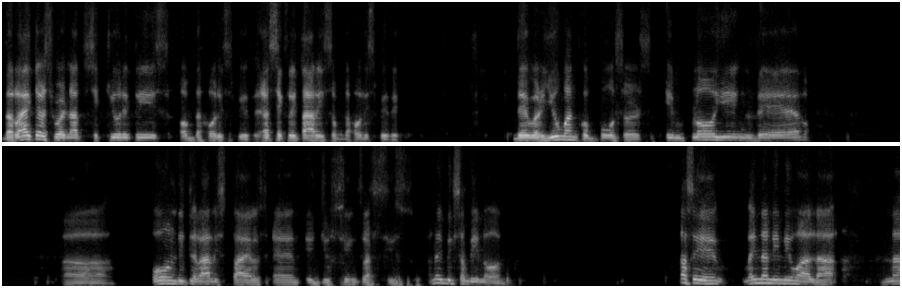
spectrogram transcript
The writers were not securities of the Holy Spirit, uh, secretaries of the Holy Spirit. They were human composers employing their uh, own literary styles and idiosyncrasies. Ano ibig sabihin noon? Kasi may naniniwala na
